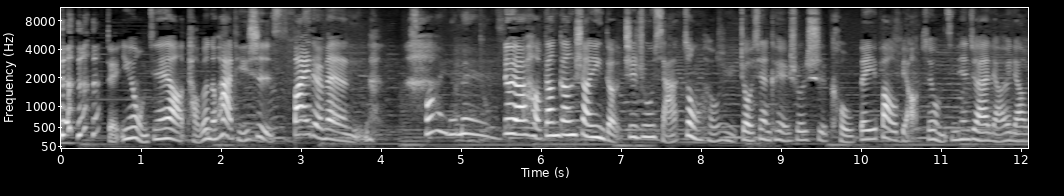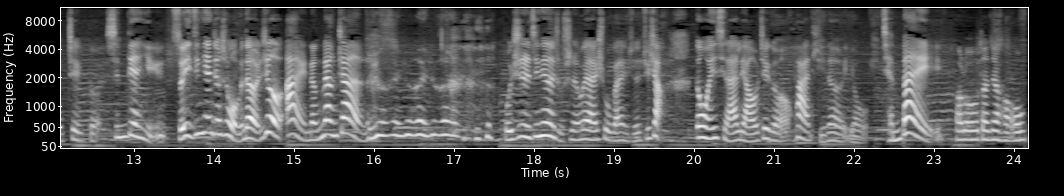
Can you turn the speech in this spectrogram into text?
对，因为我们今天要讨论的话题是 Spider Man。Spider-Man，六月二号刚刚上映的《蜘蛛侠：纵横宇宙》，现在可以说是口碑爆表，所以我们今天就来聊一聊这个新电影。所以今天就是我们的热爱能量站。热爱热爱热爱。我是今天的主持人，未来事务管理局的局长。跟我一起来聊这个话题的有前辈，Hello，大家好。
